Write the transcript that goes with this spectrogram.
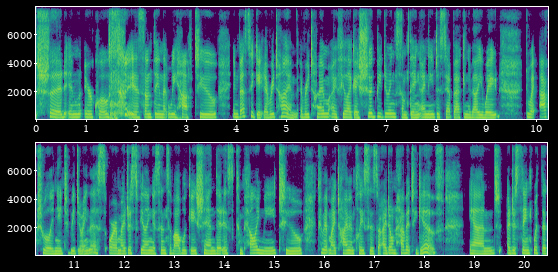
should in air quotes is something that we have to investigate every time. Every time i feel like i should be doing something i need to step back and evaluate do i actually need to be doing this? Or am i just feeling a sense of obligation that is compelling me to commit my time in places that i don't have it to give and I just think with the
